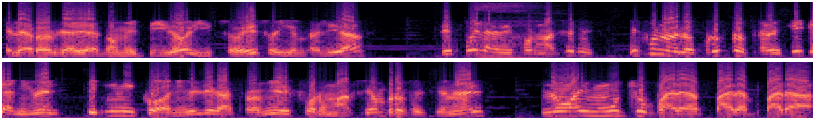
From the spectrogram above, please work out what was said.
el error que había cometido, hizo eso y en realidad después las deformaciones, es uno de los productos, ¿sabes qué? Que a nivel técnico, a nivel de gastronomía, de formación profesional, no hay mucho para, para, para,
